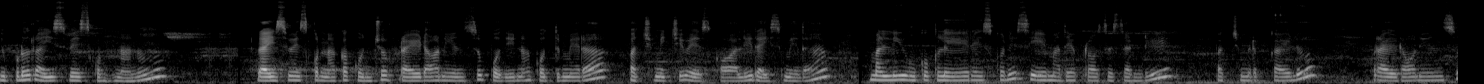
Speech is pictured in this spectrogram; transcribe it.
ఇప్పుడు రైస్ వేసుకుంటున్నాను. రైస్ వేసుకున్నాక కొంచెం ఫ్రైడ్ ఆనియన్స్ పుదీనా కొత్తిమీర పచ్చిమిర్చి వేసుకోవాలి రైస్ మీద. మళ్ళీ ఇంకొక లేయర్ వేసుకొని సేమ్ అదే ప్రాసెస్ అండి. పచ్చిమిరపకాయలు ఫ్రైడ్ ఆనియన్స్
